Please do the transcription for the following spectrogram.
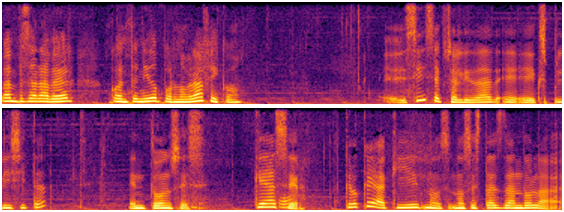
va a empezar a ver contenido pornográfico? Eh, sí, sexualidad eh, explícita. Entonces, ¿qué hacer? Oh. Creo que aquí nos, nos estás dando la,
